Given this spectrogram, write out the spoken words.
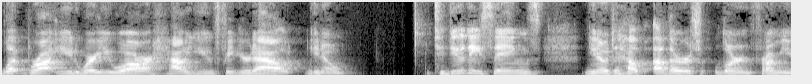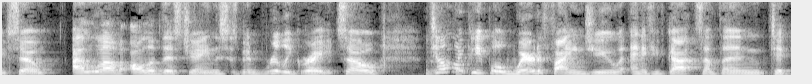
what brought you to where you are, how you figured out, you know, to do these things, you know, to help others learn from you. So I love all of this, Jane. This has been really great. So Tell my people where to find you, and if you've got something to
